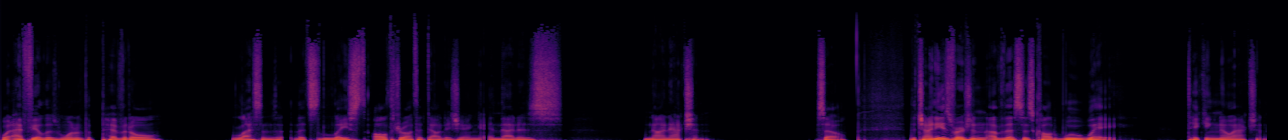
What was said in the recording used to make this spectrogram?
what I feel is one of the pivotal lessons that's laced all throughout the Tao Te Ching, and that is non action. So, the Chinese version of this is called Wu Wei, taking no action.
